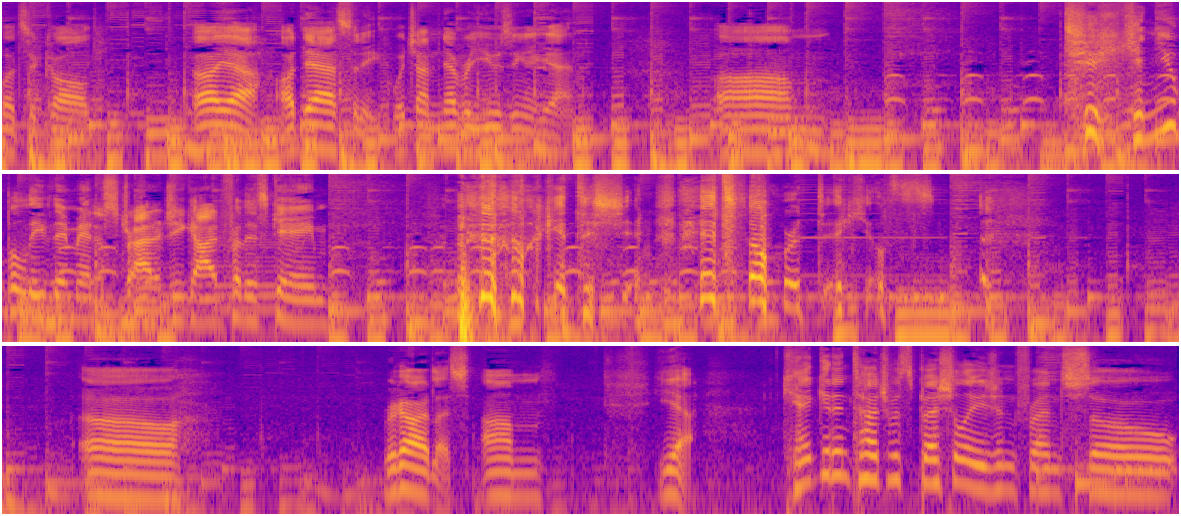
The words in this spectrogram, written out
what's it called? Oh yeah, Audacity, which I'm never using again. Um, can you believe they made a strategy guide for this game? Look at this shit. It's so ridiculous. Oh. regardless, um, yeah. Can't get in touch with Special Asian Friend, so...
